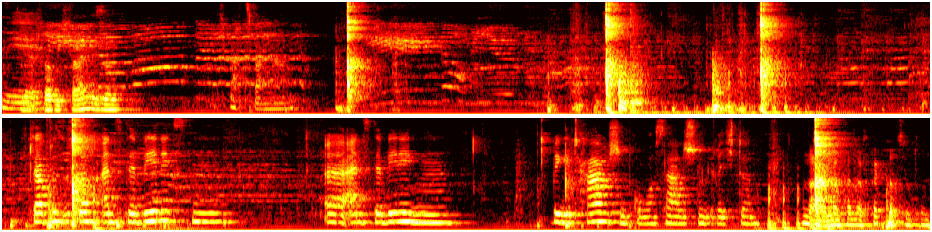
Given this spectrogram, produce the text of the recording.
Nee. Ja, ich glaube, wie klein die sind. Ich mach zwei Namen. Ich glaube, das ist auch eins der wenigsten, äh, eins der wenigen vegetarischen provençalischen Gerichte. Nein, man kann da Speck dazu tun.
